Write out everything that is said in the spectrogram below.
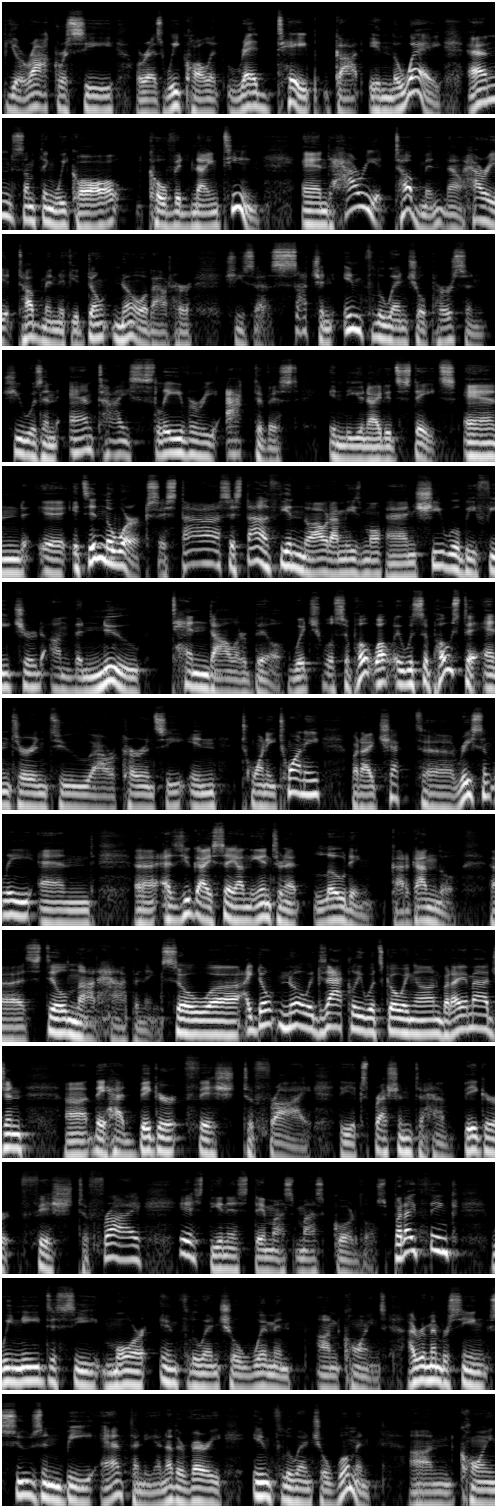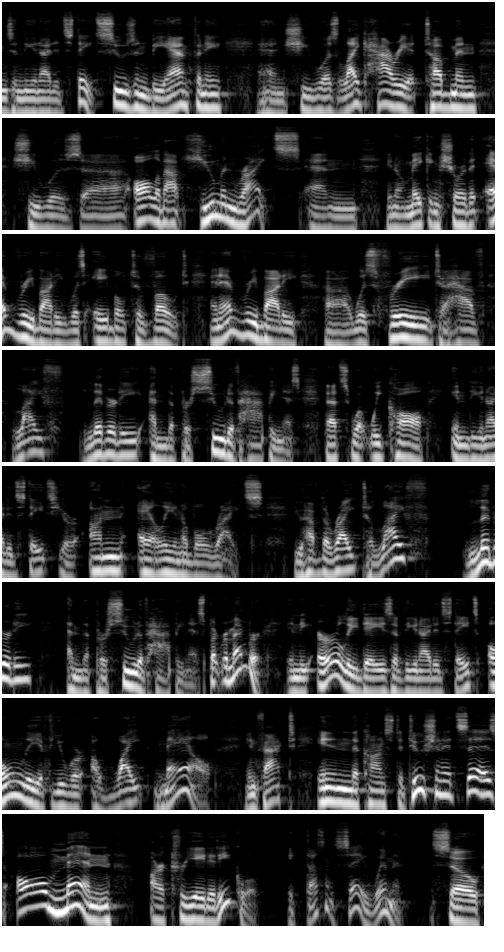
bureaucracy, or as we call it, red tape, got in the way, and something we call COVID 19. And Harriet Tubman, now, Harriet Tubman, if you don't know about her, she's uh, such an influential person. She was an anti slavery activist in the United States. And uh, it's in the works. Está, se está haciendo ahora mismo. And she will be featured on the new $10 bill, which will suppose, well, it was supposed to enter into our currency in 2020, but I checked uh, recently, and uh, as you guys say on the internet, loading cargando. Uh, still not happening. So uh, I don't know exactly what's going on, but I imagine uh, they had bigger fish to fry. The expression to have bigger fish to fry is tienes temas más gordos. But I think we need to see more influential women on coins. I remember seeing Susan B. Anthony, another very influential woman on coins in the United States. Susan B. Anthony, and she was like Harriet Tubman. She was uh, all about human rights and, you know, making sure that everybody was able to vote and everybody uh, was free to have life, liberty, and the pursuit of happiness. That's what we call in the United States your unalienable rights. You have the right to life, liberty, and the pursuit of happiness. But remember, in the early days of the United States, only if you were a white male. In fact, in the Constitution, it says all men are created equal. It doesn't say women. So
